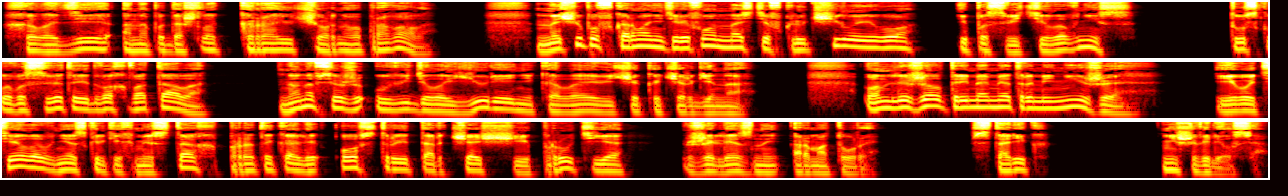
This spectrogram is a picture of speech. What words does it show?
Холодея, она подошла к краю черного провала. Нащупав в кармане телефон, Настя включила его и посветила вниз. Тусклого света едва хватало, но она все же увидела Юрия Николаевича Кочергина. Он лежал тремя метрами ниже, его тело в нескольких местах протыкали острые торчащие прутья железной арматуры. Старик не шевелился.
